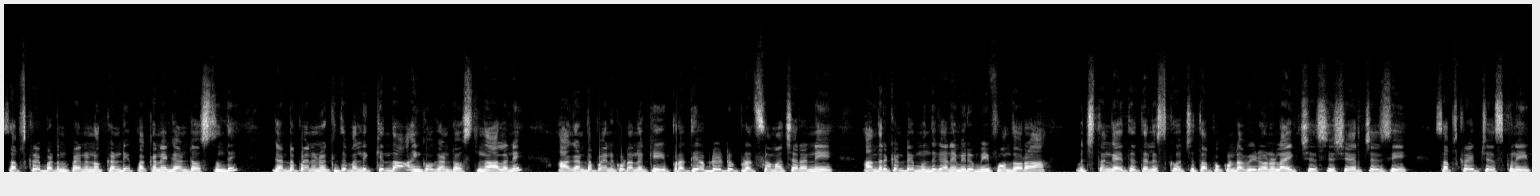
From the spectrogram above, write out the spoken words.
సబ్స్క్రైబ్ బటన్ పైన నొక్కండి. పక్కనే గంట వస్తుంది. గంట పైన నొక్కితే మళ్ళీ కింద ఇంకో గంట వస్తుంది ఆలని. ఆ గంట పైన కూడా నొక్కి ప్రతి అప్డేటు ప్రతి సమాచారాన్ని అందరికంటే ముందుగానే మీరు మీ ఫోన్ ద్వారా ఉచితంగా అయితే తెలుసుకోవచ్చు. తప్పకుండా వీడియోను లైక్ చేసి షేర్ చేసి సబ్స్క్రైబ్ చేసుకుని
